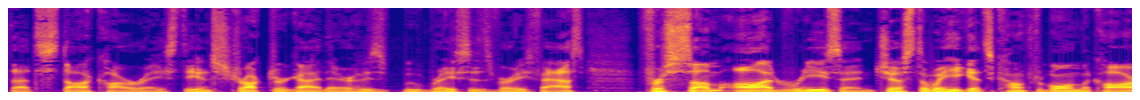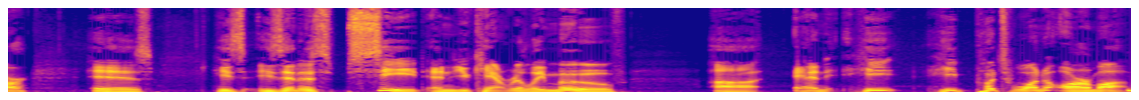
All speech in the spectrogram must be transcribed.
that stock car race, the instructor guy there, who's who races very fast, for some odd reason, just the way he gets comfortable in the car is he's he's in his seat and you can't really move, uh, and he he puts one arm up.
